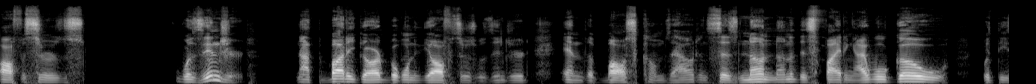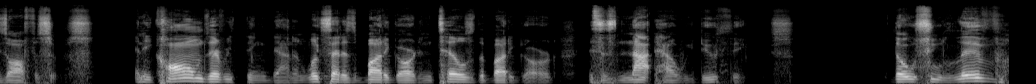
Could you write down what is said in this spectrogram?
officers was injured. Not the bodyguard, but one of the officers was injured. And the boss comes out and says, None, none of this fighting. I will go with these officers. And he calms everything down and looks at his bodyguard and tells the bodyguard, This is not how we do things. Those who live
